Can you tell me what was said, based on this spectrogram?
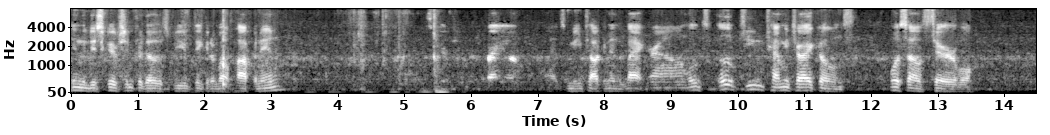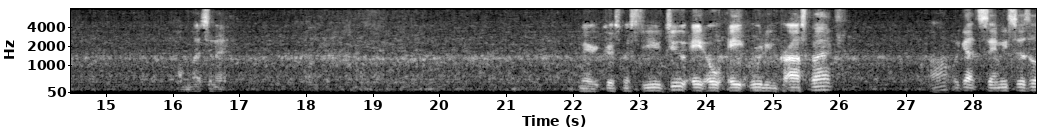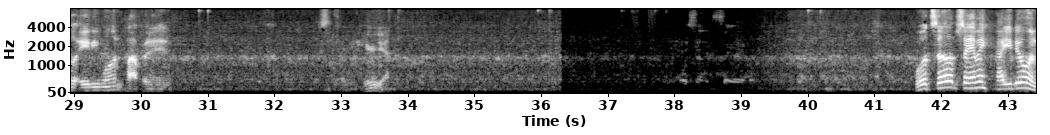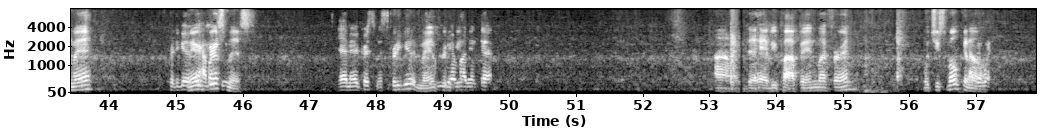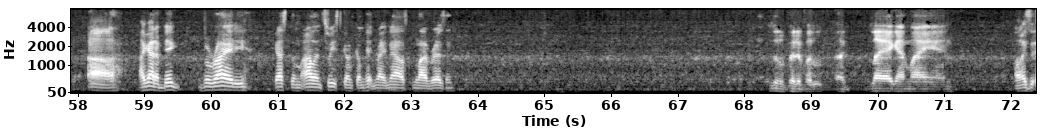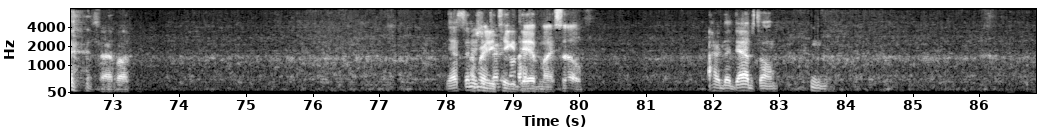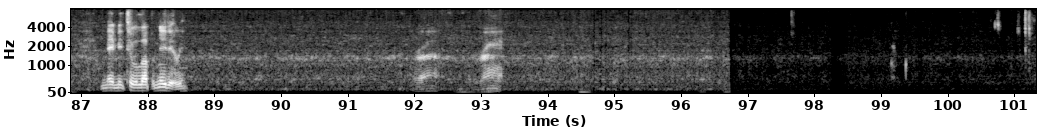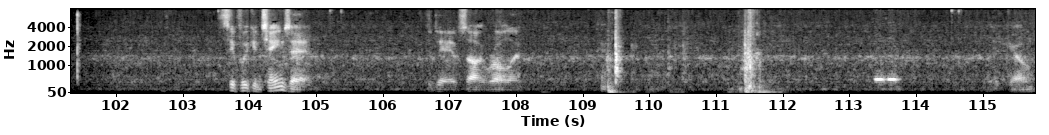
in the description for those of you thinking about popping in. That's me talking in the background. Oops, oops, you Tommy Trichomes. What sounds terrible? I'm messing it. Merry Christmas to you too. 808 Rooting Prospect. Oh, we got Sammy Sizzle 81 popping in. See if I can hear you. What's up, Sammy? How you doing, man? Pretty good. Merry Christmas. Yeah, Merry Christmas. Pretty good, man. Pretty good. Uh, to have you pop in, my friend. What you smoking on? Uh, I got a big variety. Got some Island Sweet Skunk I'm hitting right now, some live resin. A little bit of a, a lag on my end. Oh, is it? Sorry about Yeah, as soon I'm as ready to take a dab myself. I heard that dab song. Hmm. Made me tool up immediately. Right. Right. See if we can change that. The dab song rolling. There we go.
